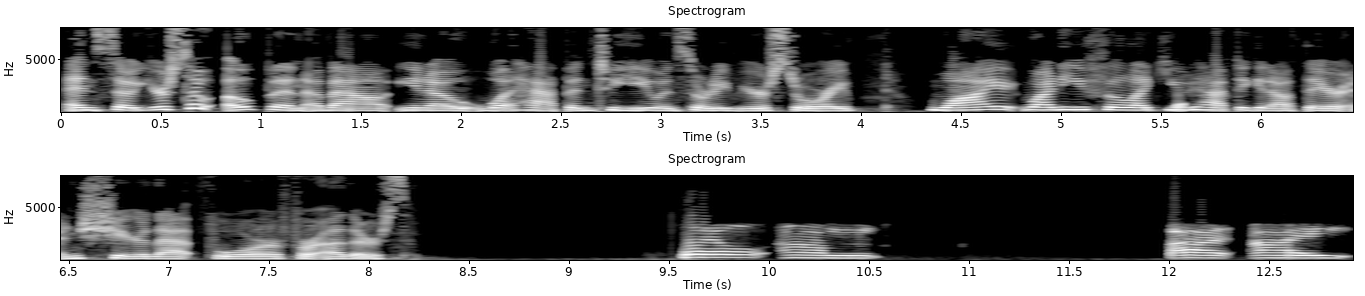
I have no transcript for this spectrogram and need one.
And so you're so open about you know what happened to you and sort of your story. Why why do you feel like you have to get out there and share that for for others? Well, um, I, I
